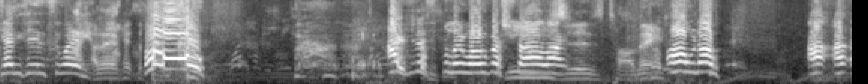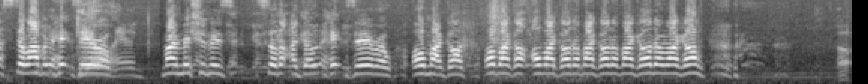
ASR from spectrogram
Genji and Swim. I then hit the Oh! 100 meters. I just flew over Starlight. Jesus, Tommy. Oh no! I, I still haven't hit zero. My mission him, is him, get him, so that I don't hit zero. Oh my god! Oh my god! Oh my god! Oh my god! Oh my god! Oh my god! Uh.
